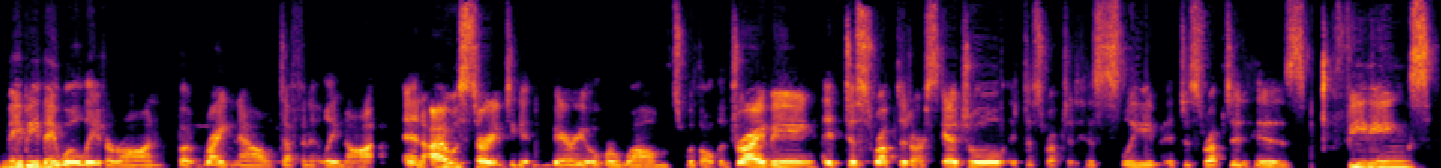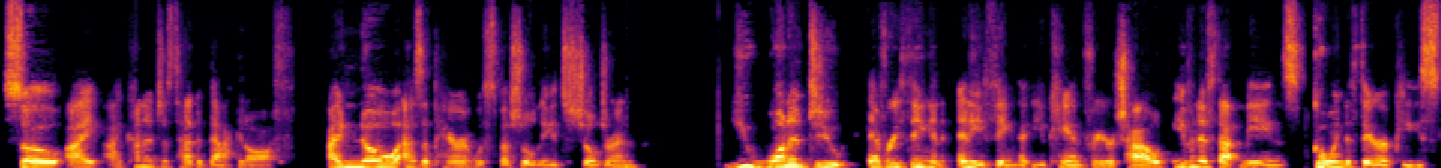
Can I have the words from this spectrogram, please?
Maybe they will later on, but right now, definitely not. And I was starting to get very overwhelmed with all the driving. It disrupted our schedule, it disrupted his sleep, it disrupted his feedings. So I, I kind of just had to back it off. I know as a parent with special needs children, you want to do everything and anything that you can for your child, even if that means going to therapies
